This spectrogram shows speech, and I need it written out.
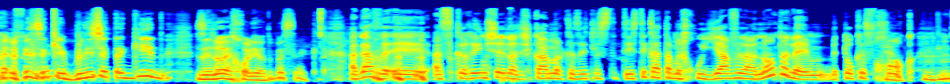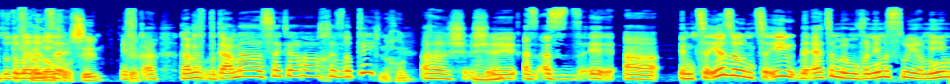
טלוויזיה, כי בלי שתגיד, זה לא יכול להיות בסקר. אגב, אה, הסקרים של הלשכה המרכזית לסטטיסטיקה, אתה מחויב לענות עליהם בתוקף כן. חוק. זאת אומרת, זה... האוכלוסין. כן. גם הסקר החברתי. נכון. אז אה, האמצעי הזה הוא אמצעי בעצם במובנים מסוימים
